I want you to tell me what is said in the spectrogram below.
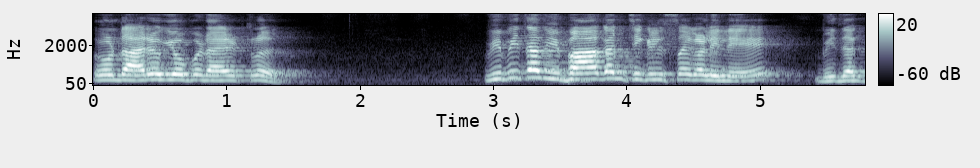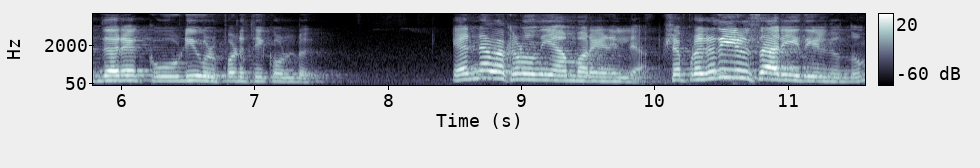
അതുകൊണ്ട് ആരോഗ്യവകുപ്പ് ഡയറക്ടർ വിവിധ വിഭാഗം ചികിത്സകളിലെ വിദഗ്ധരെ കൂടി ഉൾപ്പെടുത്തിക്കൊണ്ട്. എന്നെ വെക്കണമെന്ന് ഞാൻ പറയണില്ല. പക്ഷെ പ്രകൃതി ചികിത്സാ രീതിയിൽ നിന്നും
